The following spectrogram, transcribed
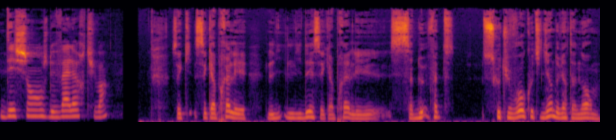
d'échange, de valeur, tu vois. C'est qu'après l'idée, c'est qu'après ce que tu vois au quotidien devient ta norme.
